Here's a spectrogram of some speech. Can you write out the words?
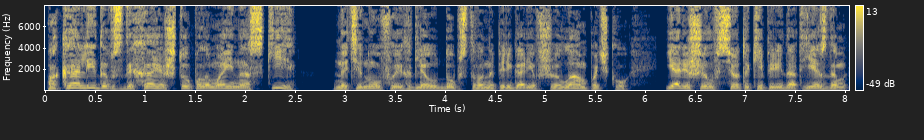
Пока Лида, вздыхая, штопала мои носки, натянув их для удобства на перегоревшую лампочку, я решил все-таки перед отъездом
